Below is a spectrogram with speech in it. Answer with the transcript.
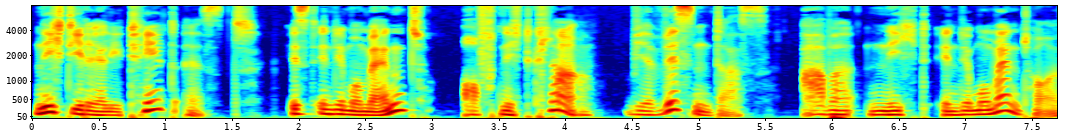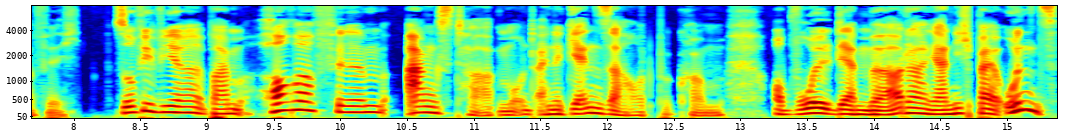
nicht die Realität ist, ist in dem Moment oft nicht klar. Wir wissen das, aber nicht in dem Moment häufig. So wie wir beim Horrorfilm Angst haben und eine Gänsehaut bekommen, obwohl der Mörder ja nicht bei uns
